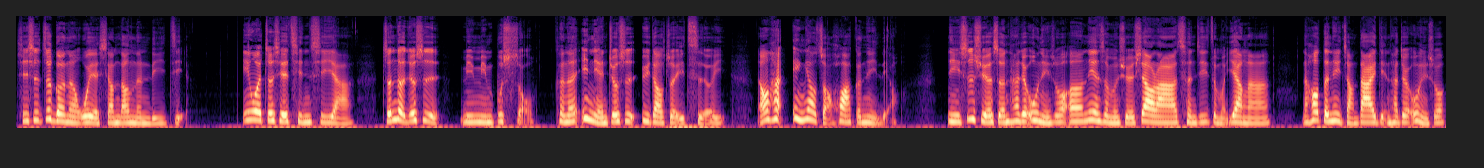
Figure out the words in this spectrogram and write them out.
其实这个呢，我也相当能理解，因为这些亲戚呀、真的就是明明不熟，可能一年就是遇到这一次而已，然后他硬要找话跟你聊。你是学生，他就问你说：“呃，念什么学校啦？成绩怎么样啊？”然后等你长大一点，他就问你说：“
